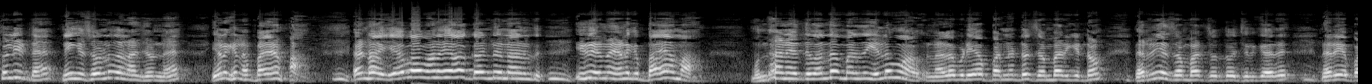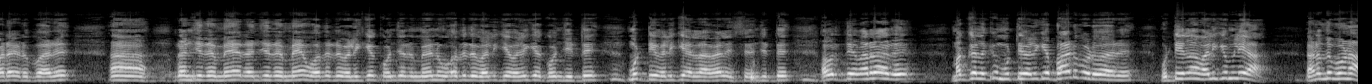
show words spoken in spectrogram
சொல்லிட்டேன். நீங்க சொன்னதை நான் சொன்னேன். எனக்கு என்ன பயமா? ஏண்டா எவனையோ கண்டு நான் இது என்ன எனக்கு பயமா? முந்தா நேற்று வந்த மனது இல்லமோ அவர் நல்லபடியா பண்ணட்டும் சம்பாதிக்கட்டும். நிறைய சம்பாதிச்சு சொத்து வச்சிருக்காரு. நிறைய படம் எடுப்பாரு. ரஞ்சிதமே ரஞ்சிதமே உதடு வலிக்க கொஞ்சணுமேனு உதடு வலிக்க வலிக்க கொஞ்சிட்டு முட்டி வலிக்க எல்லா வேலையும் செஞ்சுட்டு அவர் வர்றாரு. மக்களுக்கு முட்டி வலிக்க பாடுபடுவாரு. முட்டியெல்லாம் வலிக்கும் இல்லையா நடந்து போனா.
